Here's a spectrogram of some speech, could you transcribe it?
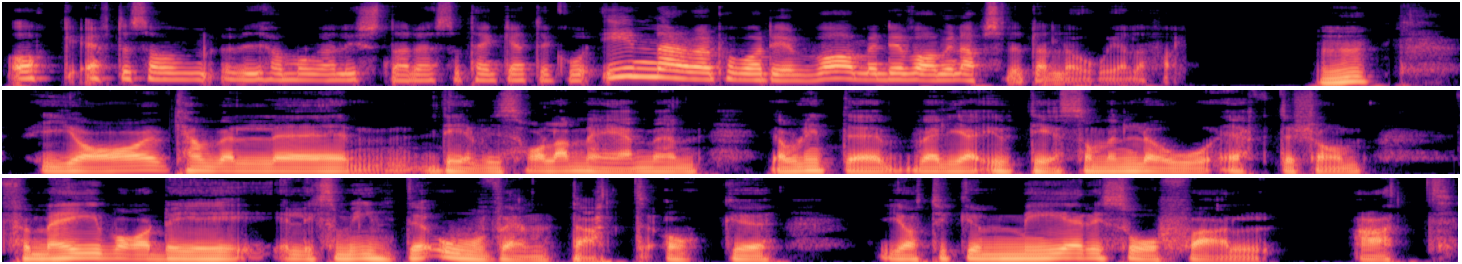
Och eftersom vi har många lyssnare så tänker jag inte gå in närmare på vad det var, men det var min absoluta low i alla fall. Mm. Jag kan väl eh, delvis hålla med men jag vill inte välja ut det som en low eftersom för mig var det liksom inte oväntat och eh, jag tycker mer i så fall att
